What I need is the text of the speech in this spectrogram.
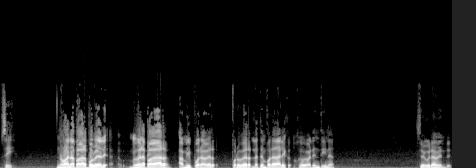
Sí. Nos van a pagar por ver me van a pagar a mí por haber por ver la temporada de Juego de Valentina. Seguramente.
